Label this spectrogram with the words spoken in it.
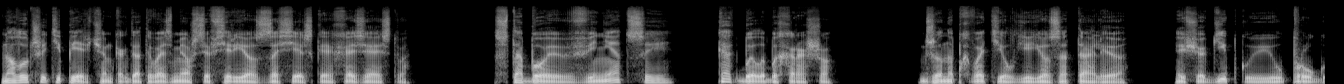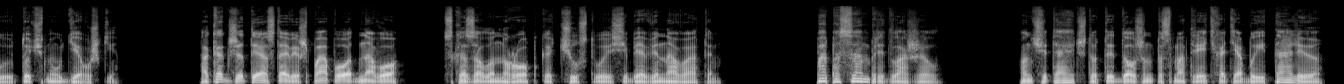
Но лучше теперь, чем когда ты возьмешься всерьез за сельское хозяйство. С тобою в Венеции как было бы хорошо». Джон обхватил ее за талию, еще гибкую и упругую, точно у девушки. «А как же ты оставишь папу одного?» — сказал он робко, чувствуя себя виноватым. «Папа сам предложил. Он считает, что ты должен посмотреть хотя бы Италию,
